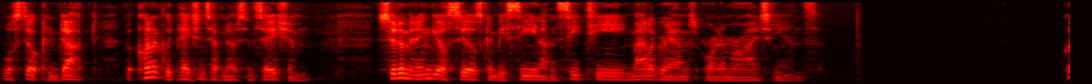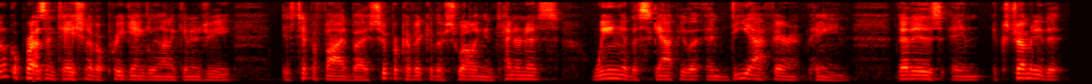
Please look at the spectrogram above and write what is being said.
will still conduct, but clinically patients have no sensation. Pseudomeningoceles can be seen on CT, myelograms, or on MRI scans. Clinical presentation of a preganglionic injury is typified by supraclavicular swelling and tenderness, winging of the scapula, and deafferent pain. That is an extremity that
